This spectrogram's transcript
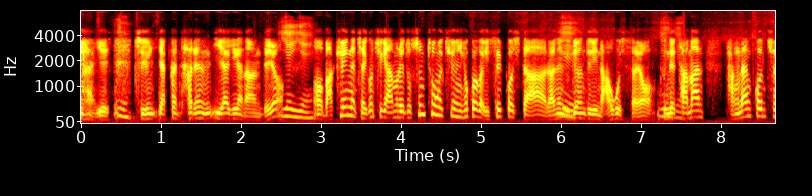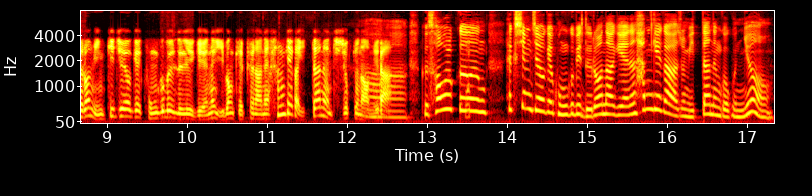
야, 예. 예. 지금 약간 다른 이야기가 나오는데요. 예, 예. 어, 막혀있는 재건축이 아무래도 숨통을 틔우는 효과가 있을 것이다라는 예. 의견들이 나오고 있어요. 근데 예, 예. 다만 방남권처럼 인기 지역의 공급을 늘리기에는 이번 개편안에 한계가 있다는 지적도 나옵니다. 아, 그 서울권 핵심 지역의 공급이 늘어나기에는 한계가 좀 있다는 거군요.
